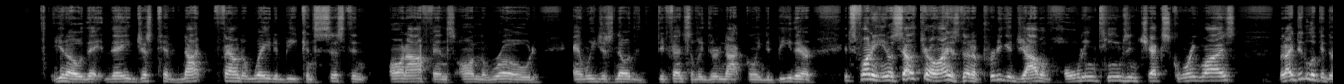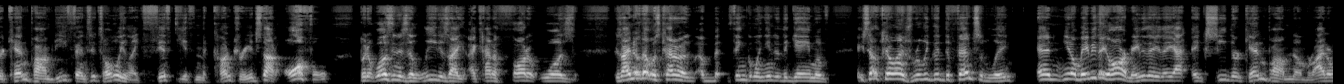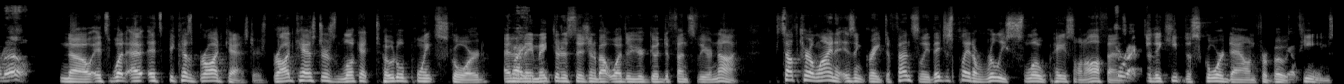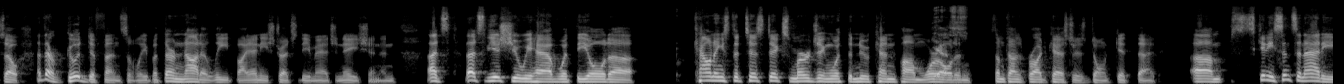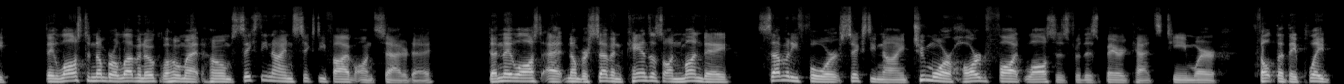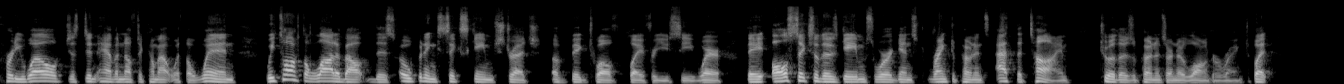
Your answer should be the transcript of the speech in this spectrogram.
you know, they they just have not found a way to be consistent on offense on the road. And we just know that defensively they're not going to be there. It's funny, you know, South Carolina's done a pretty good job of holding teams in check scoring wise. But I did look at their KenPom defense. It's only like 50th in the country. It's not awful, but it wasn't as elite as I, I kind of thought it was. Because I know that was kind of a, a, thing going into the game of, hey, South Carolina's really good defensively. And, you know, maybe they are. Maybe they, they uh, exceed their KenPom number. I don't know. No, it's what uh, it's because broadcasters. Broadcasters look at total points scored and right. then they make their decision about whether you're good defensively or not. South Carolina isn't great defensively. They just played a really slow pace on offense. Correct. So they keep the score down for both yep. teams. So they're good defensively, but they're not elite by any stretch of the imagination. And that's that's the issue we have with the old uh, counting statistics merging with the new KenPom world. Yes. And sometimes broadcasters don't get that. Um, skinny Cincinnati they lost to number 11 Oklahoma at home 69 65 on Saturday. Then they lost at number seven Kansas on Monday 74 69. Two more hard fought losses for this Bearcats team where felt that they played pretty well, just didn't have enough to come out with a win. We talked a lot about this opening six game stretch of Big 12 play for UC, where they all six of those games were against ranked opponents at the time. Two of those opponents are no longer ranked. But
